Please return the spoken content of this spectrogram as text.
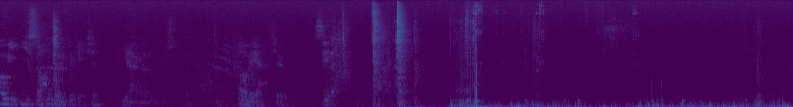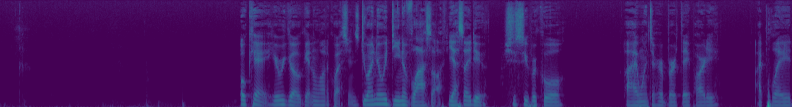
Oh, you, you saw a notification? Yeah, I got a notification like an hour ago. Oh yeah, sure. See that? Okay, here we go. Getting a lot of questions. Do I know Adina Vlasov? Yes, I do. She's super cool. I went to her birthday party. I played.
